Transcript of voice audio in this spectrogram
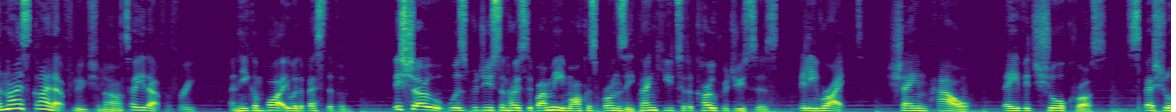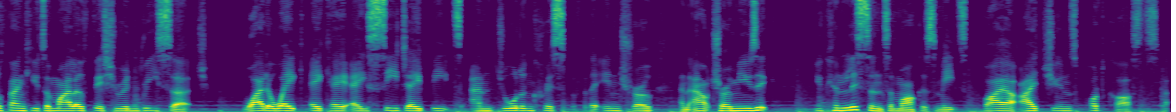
A nice guy, that Flukes, you know. I'll tell you that for free. And he can party with the best of them. This show was produced and hosted by me, Marcus Bronzy. Thank you to the co producers, Billy Wright, Shane Powell, David Shawcross. Special thank you to Milo Fisher in research, Wide Awake, aka CJ Beats, and Jordan Crisp for the intro and outro music. You can listen to Marcus Meets via iTunes podcasts for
